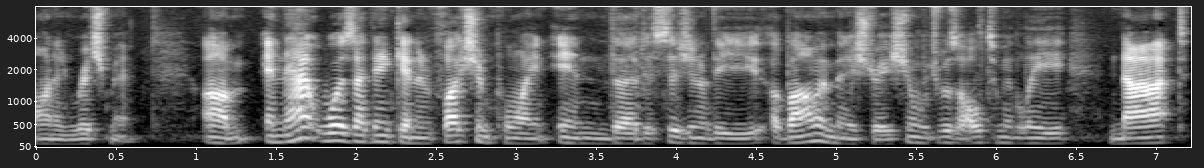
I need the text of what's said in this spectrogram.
on enrichment. Um, and that was, I think, an inflection point in the decision of the Obama administration, which was ultimately not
